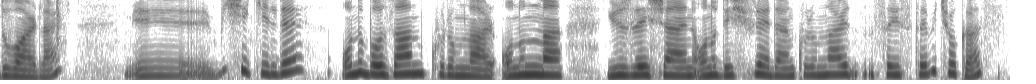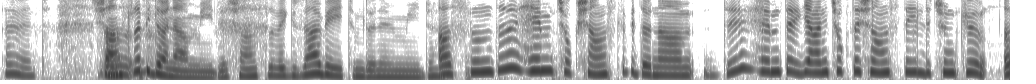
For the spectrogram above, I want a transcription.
Duvarlar. Ee, bir şekilde onu bozan kurumlar, onunla yüzleşen, onu deşifre eden kurumlar sayısı tabii çok az. Evet. Şanslı bir dönem miydi? Şanslı ve güzel bir eğitim dönemi miydi? Aslında hem çok şanslı bir dönemdi hem de yani çok da şans değildi çünkü... E,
